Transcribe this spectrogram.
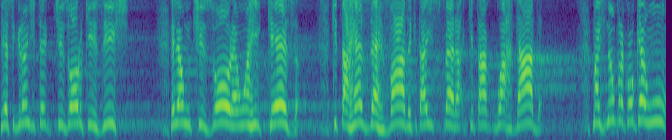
E esse grande tesouro que existe, ele é um tesouro, é uma riqueza que está reservada, que está que está guardada, mas não para qualquer um.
